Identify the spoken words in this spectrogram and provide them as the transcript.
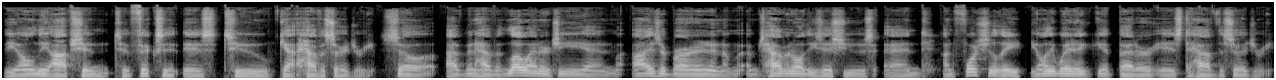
the only option to fix it is to get have a surgery. So I've been having low energy and my eyes are burning and I'm, I'm having all these issues. And unfortunately, the only way to get better is to have the surgery.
